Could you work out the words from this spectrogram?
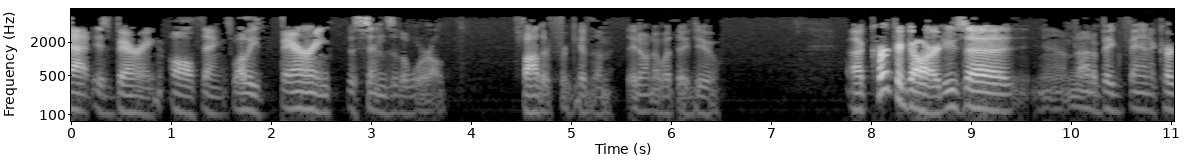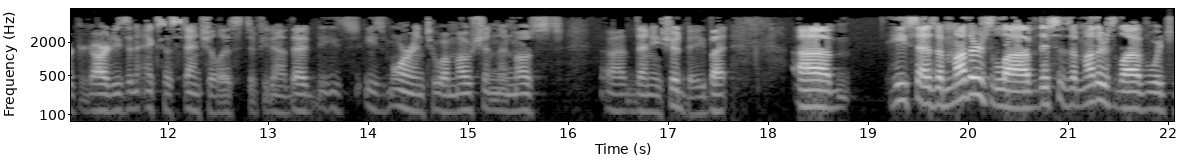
That is bearing all things. While he's bearing the sins of the world. Father, forgive them. They don't know what they do. Uh, Kierkegaard, who's a, you know, I'm not a big fan of Kierkegaard. He's an existentialist, if you know that. He's he's more into emotion than most uh, than he should be. But um, he says a mother's love. This is a mother's love which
